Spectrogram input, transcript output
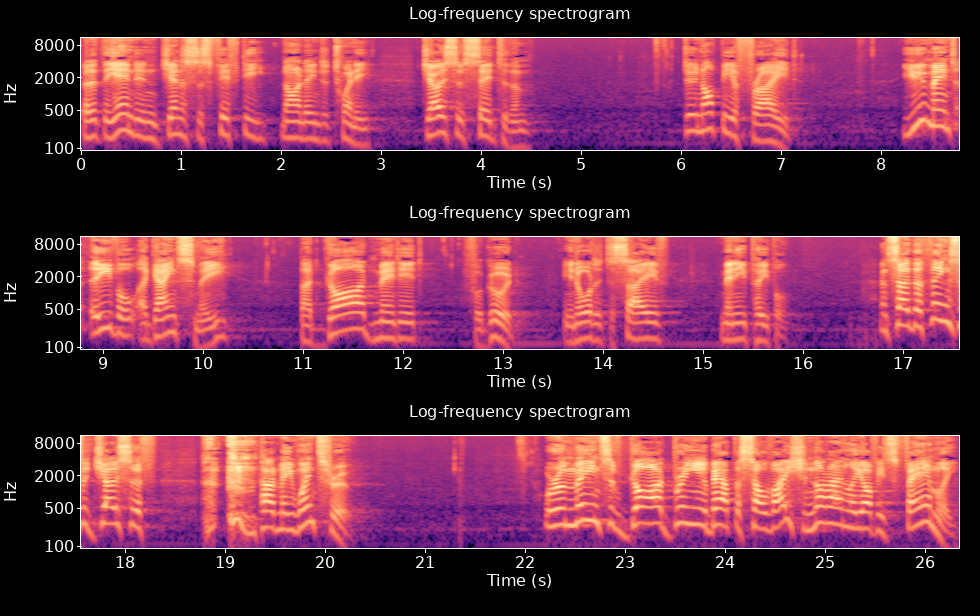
But at the end, in Genesis 50 19 to 20, Joseph said to them, Do not be afraid. You meant evil against me, but God meant it for good in order to save many people. And so the things that Joseph, pardon me, went through were a means of God bringing about the salvation not only of his family,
